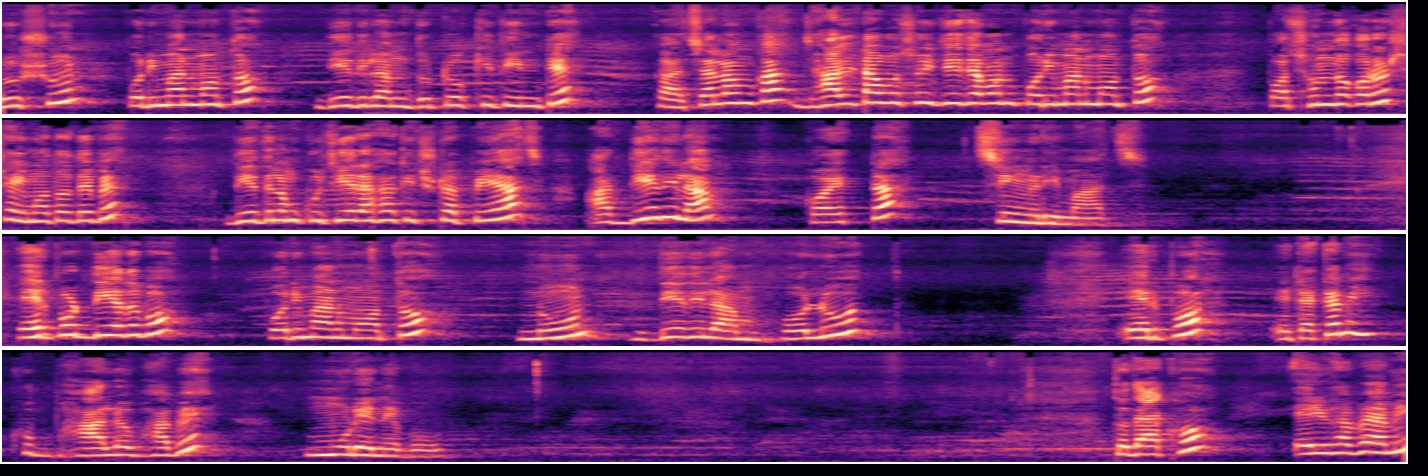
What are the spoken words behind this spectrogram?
রসুন পরিমাণ মতো। দিয়ে দিলাম দুটো কি তিনটে কাঁচা লঙ্কা। ঝালটা অবশ্যই যে যেমন পরিমাণ মতো পছন্দ করো সেই মতো দেবে। দিয়ে দিলাম কুচিয়ে রাখা কিছুটা পেঁয়াজ আর দিয়ে দিলাম কয়েকটা চিংড়ি মাছ। এরপর দিয়ে দেবো পরিমাণ মতো নুন। দিয়ে দিলাম হলুদ। এরপর এটাকে আমি খুব ভালোভাবে মুড়ে নেব। তো দেখো, এইভাবে আমি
